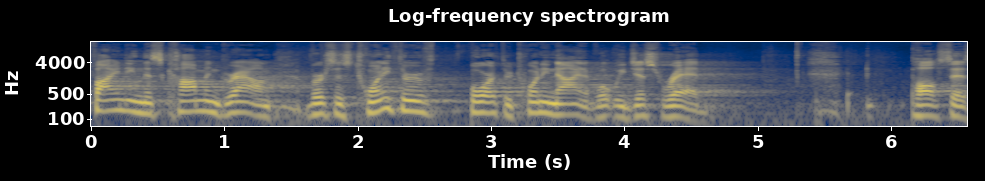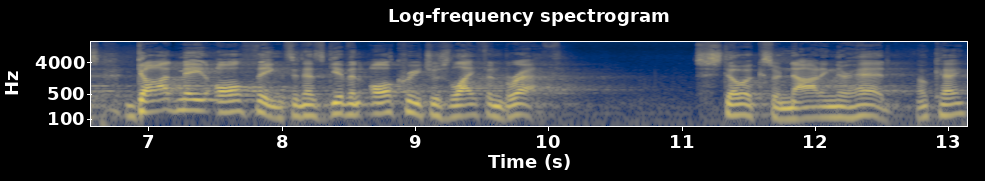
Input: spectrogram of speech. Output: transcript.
finding this common ground, verses 20 through 4 through 29 of what we just read. Paul says, God made all things and has given all creatures life and breath. Stoics are nodding their head, okay?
